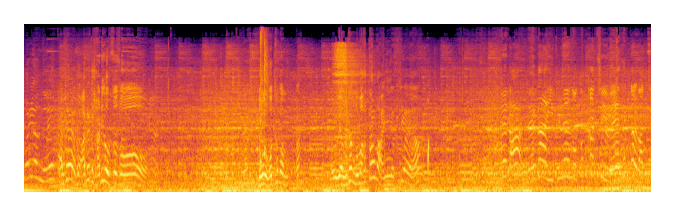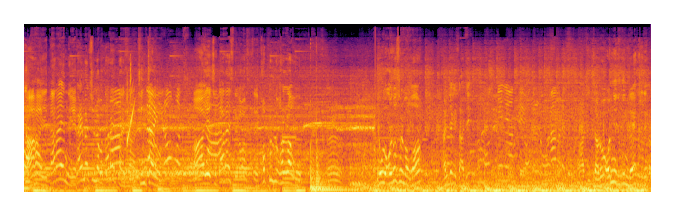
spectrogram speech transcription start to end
빨리 왔네. 아 샤야 그 아베크 자리가 없어서. 너 오늘 워터밤 가? 어, 야 의상 너무 핫한 거 아니냐 시아야? 왜 나 내가 입는 옷 똑같이 왜 색깔 맞춰? 아얘 따라했네. 얘 깔 맞추려고 따라했다 아, 얘들아. 진짜 진짜로. 이런 거 진짜. 아 얘 진짜 따라했어 내가 봤을 때 커플룩 하려고. 응. 너 오늘 어디서 술 먹어? 안 정했어 아직? 언니네한테 여기로. 아 진짜로? 언니 누군데? 근데 내가,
